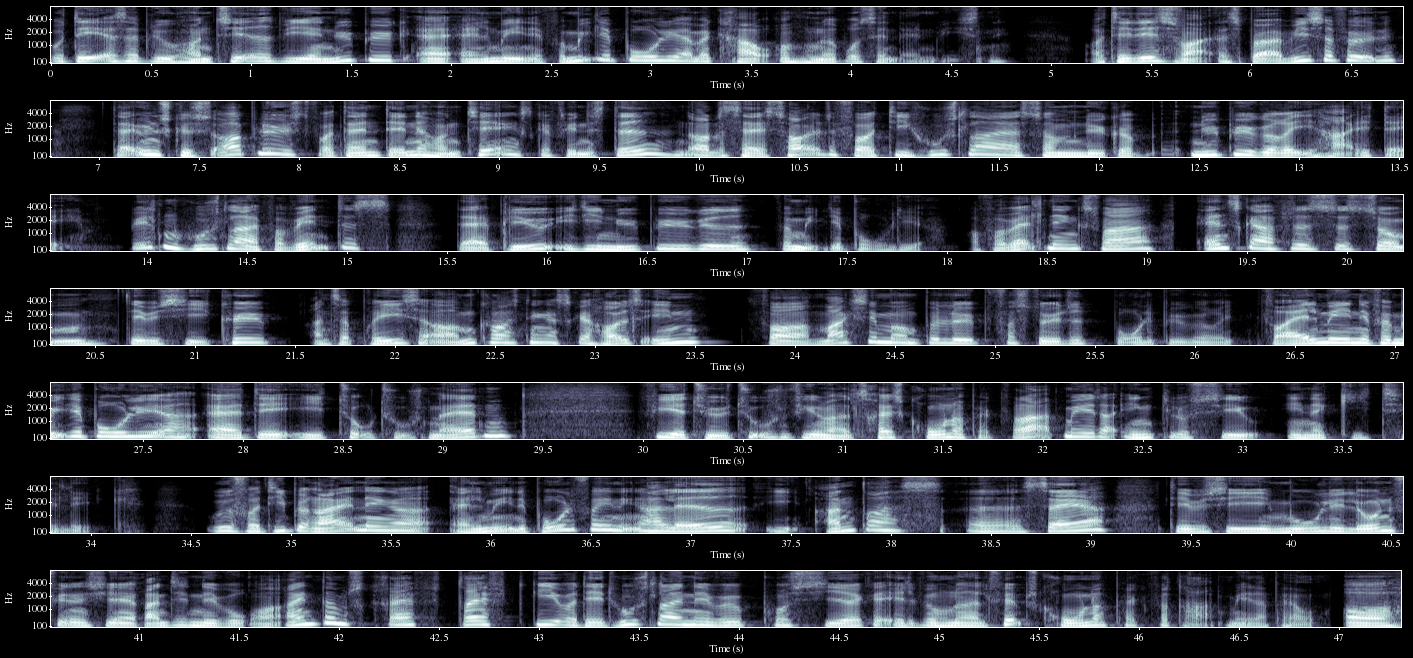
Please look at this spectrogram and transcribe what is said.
vurderes at blive håndteret via nybyg af almene familieboliger med krav om 100% anvisning. Og til det spørger vi selvfølgelig, der ønskes oplyst, hvordan denne håndtering skal finde sted, når der tages højde for de huslejer, som nybyggeri har i dag. Hvilken husleje forventes der at blive i de nybyggede familieboliger? Og forvaltningen svarer, anskaffelsessummen, det vil sige køb, entrepriser og omkostninger, skal holdes inden for maksimumbeløb for støttet boligbyggeri. For almene familieboliger er det i 2018 24.450 kroner per kvadratmeter, inklusiv energitillæg. Ud fra de beregninger, almene boligforeninger har lavet i andre øh, sager, det vil sige mulig lånefinansiering, renteniveau og ejendomsdrift, giver det et huslejeniveau på ca. 1190 kroner per kvadratmeter per år. Og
